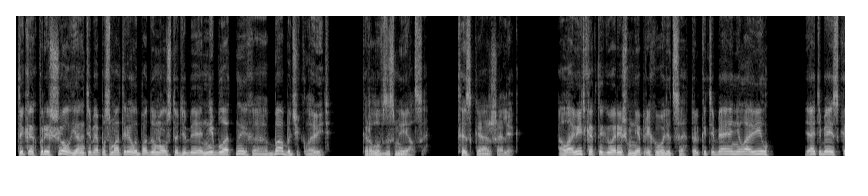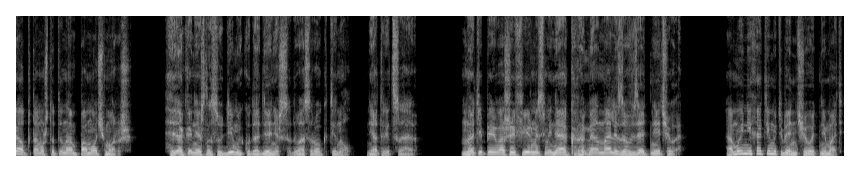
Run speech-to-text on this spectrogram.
«Ты как пришел, я на тебя посмотрел и подумал, что тебе не блатных, а бабочек ловить». Крылов засмеялся. «Ты скажешь, Олег. А ловить, как ты говоришь, мне приходится. Только тебя я не ловил. Я тебя искал, потому что ты нам помочь можешь. Я, конечно, судимый, куда денешься, два срока тянул, не отрицаю. Но теперь вашей фирме с меня, кроме анализов, взять нечего. А мы не хотим у тебя ничего отнимать.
